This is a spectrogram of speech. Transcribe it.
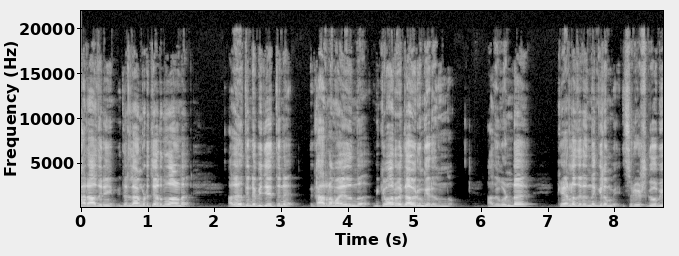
ആരാധനയും ഇതെല്ലാം കൂടെ ചേർന്നതാണ് അദ്ദേഹത്തിന്റെ വിജയത്തിന് കാരണമായതെന്ന് മിക്കവാറും എല്ലാവരും കരുതുന്നു. അതുകൊണ്ട് കേരളത്തിൽ എന്തെങ്കിലും സുരേഷ് ഗോപി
